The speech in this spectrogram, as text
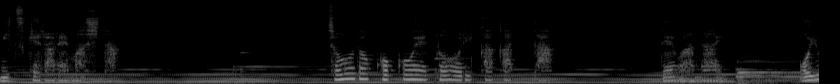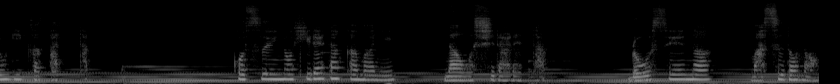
見つけられました。ちょうどここへ通りかかった。ではない。泳ぎかかった。湖水のヒレ仲間に名を知られた。老成なマス殿が。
